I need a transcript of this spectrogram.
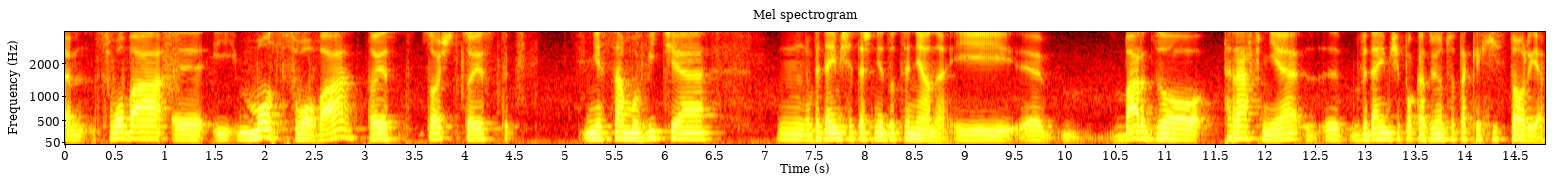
um, słowa y, i moc słowa to jest coś, co jest niesamowicie, y, wydaje mi się też niedoceniane i y, bardzo trafnie, y, wydaje mi się, pokazują to takie historie.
